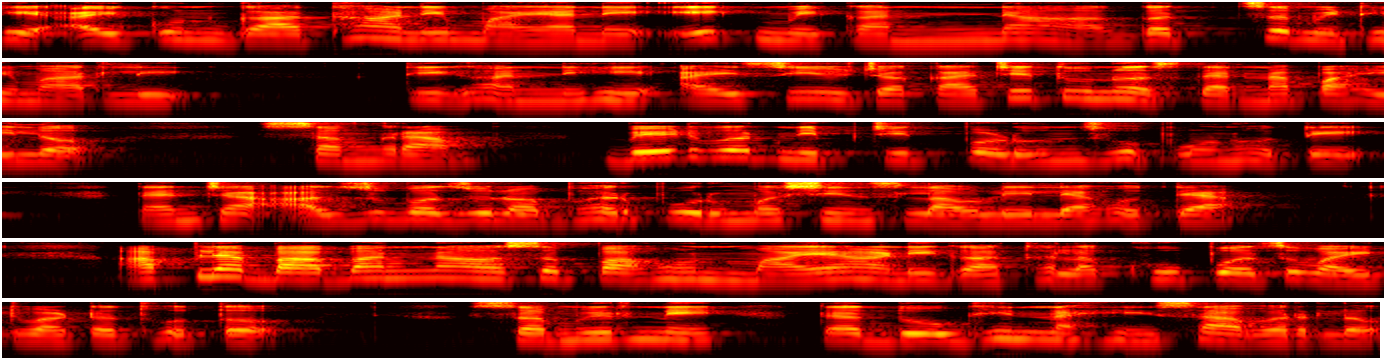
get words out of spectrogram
हे ऐकून गाथा आणि मायाने एकमेकांना गच्च मिठी मारली. तिघांनीही आय सी यूच्या काचेतूनच त्यांना पाहिलं. संग्राम बेडवर निपचित पडून झोपून होते. त्यांच्या आजूबाजूला भरपूर मशीन्स लावलेल्या होत्या. आपल्या बाबांना असं पाहून माया आणि गाथाला खूपच वाईट वाटत होतं. समीरने त्या दोघींनाही सावरलं.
